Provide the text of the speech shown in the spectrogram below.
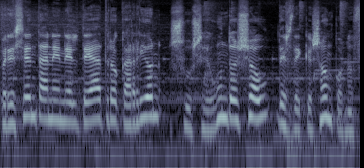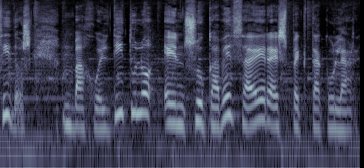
Presentan en el Teatro Carrión su segundo show desde que son conocidos, bajo el título En su cabeza era espectacular.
